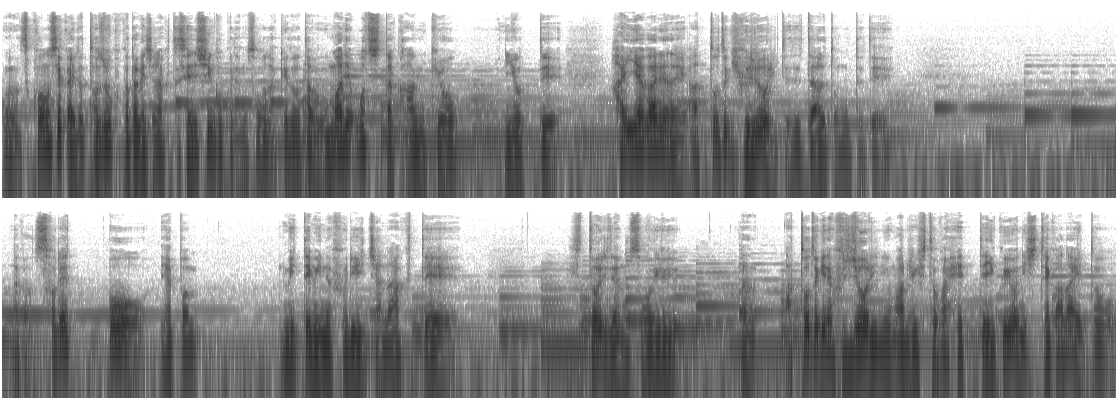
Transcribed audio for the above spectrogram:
この世界で途上国だけじゃなくて先進国でもそうだけど多分生まれ落ちた環境によって這い上がれない圧倒的不条理って絶対あると思っててなんかそれをやっぱ見てみぬふりじゃなくて一人でもそういう圧倒的な不条理に生まれる人が減っていくようにしていかないと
